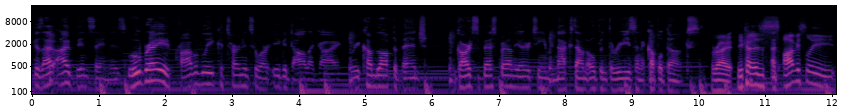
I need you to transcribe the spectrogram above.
Because I've been saying this, Oubre probably could turn into our Iguodala guy, where he comes off the bench, guards the best player on the other team, and knocks down open threes and a couple dunks. Right. Because That's- obviously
